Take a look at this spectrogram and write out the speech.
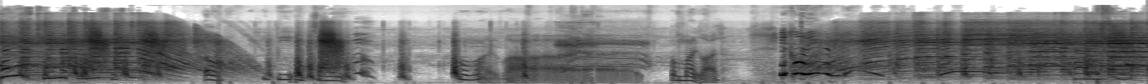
I have too much Oh. Oh my god. Oh my god. Even be.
